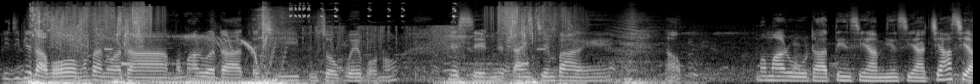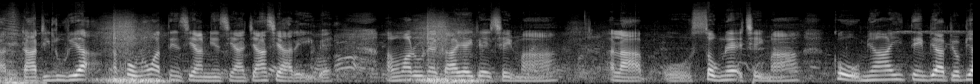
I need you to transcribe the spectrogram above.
ပြီးကြီးဖြစ်တာပေါ့မပန်တော့ဒါမမတို့ကဒါတကြီးပူဇော်ပွဲပေါ့နော် နှစ်စဉ်နှစ်တိုင်းကျင်းပါတယ်နောက်မမတို့ဒါတင်စရာမြင်စရာကြားစရာတွေဒါဒီလူတွေကအကုန်လုံးကတင်စရာမြင်စရာကြားစရာတွေကြီးပဲအမမတို့နဲ့ကားရိုက်တဲ့အချိန်မှာဟလာဟိုစုံတဲ့အချိန်မှာကိုယ်အများကြီးတင်ပြပြောပြ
